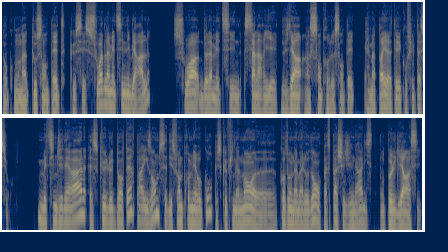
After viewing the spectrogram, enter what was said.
Donc on a tous en tête que c'est soit de la médecine libérale, soit de la médecine salariée via un centre de santé, et maintenant il y a la téléconsultation médecine générale, est-ce que le dentaire, par exemple, c'est des soins de premier recours, puisque finalement, euh, quand on a mal aux dents, on ne passe pas chez le généraliste On peut le dire ainsi.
